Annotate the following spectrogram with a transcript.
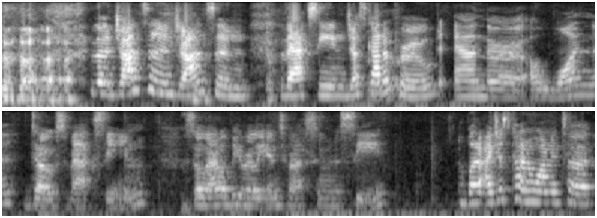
the Johnson and Johnson vaccine just got approved, and they're a one-dose vaccine, so that'll be really interesting to see. But I just kind of wanted to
